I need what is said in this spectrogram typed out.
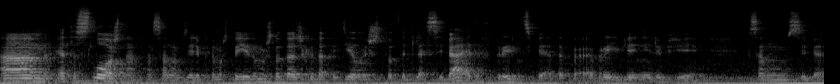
Ам, это сложно на самом деле, потому что я думаю, что даже когда ты делаешь что-то для себя, это в принципе это проявление любви к самому себе.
